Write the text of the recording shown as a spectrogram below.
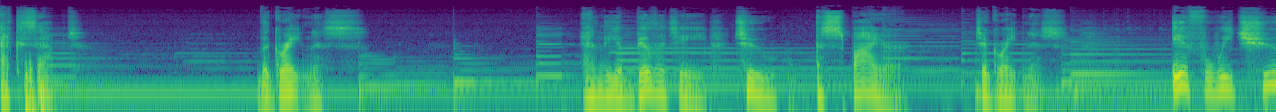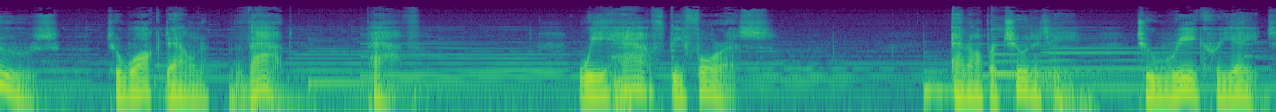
accept the greatness and the ability to aspire to greatness. If we choose to walk down that path, we have before us an opportunity to recreate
